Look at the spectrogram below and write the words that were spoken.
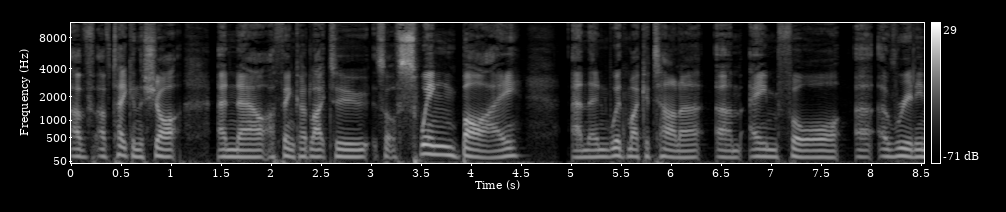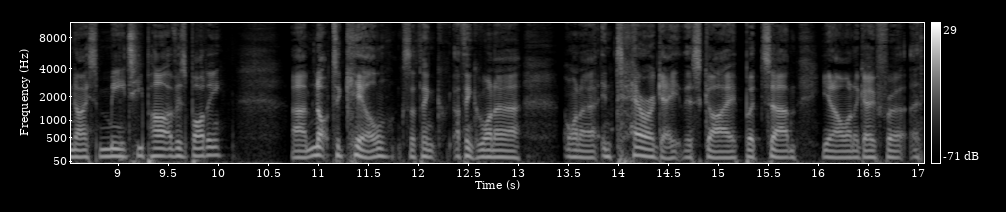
I've I've taken the shot, and now I think I'd like to sort of swing by, and then with my katana, um, aim for a, a really nice meaty part of his body. Um, not to kill, because I think I think we want to want to interrogate this guy, but um, you know, I want to go for a,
